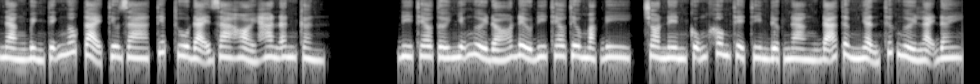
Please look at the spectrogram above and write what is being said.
Nàng bình tĩnh ngốc tại tiêu gia tiếp thu đại gia hỏi han ân cần. Đi theo tới những người đó đều đi theo tiêu mặc đi, cho nên cũng không thể tìm được nàng đã từng nhận thức người lại đây.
